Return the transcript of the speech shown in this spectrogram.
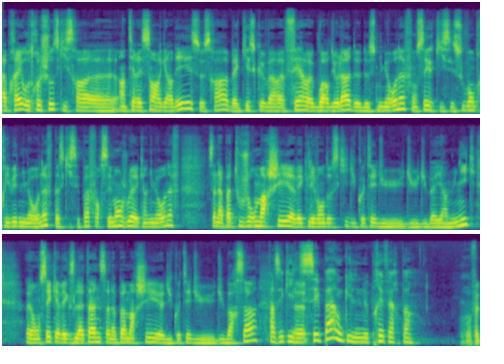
Après, autre chose qui sera euh, intéressant à regarder, ce sera ben, qu'est-ce que va faire Guardiola de, ce numéro 9. On sait qu'il s'est souvent privé de numéro 9 parce qu'il ne sait pas forcément jouer avec un numéro 9. Ça n'a pas toujours marché avec Lewandowski du côté du, Bayern Munich. on sait qu'avec Zlatan, ça n'a pas marché du côté du, Barça. Enfin, c'est qu'il ne sait pas ou qu'il ne préfère pas? En fait,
